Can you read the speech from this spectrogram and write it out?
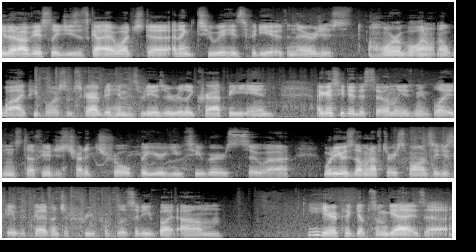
yeah, that obviously Jesus guy. I watched uh, I think two of his videos, and they were just horrible. I don't know why people are subscribed to him. His videos are really crappy, and I guess he did this to only use me blade and stuff. He would just try to troll bigger YouTubers. So uh, Woody was dumb enough to respond. So he just gave this guy a bunch of free publicity. But um, yeah, here I picked up some guys. Uh,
